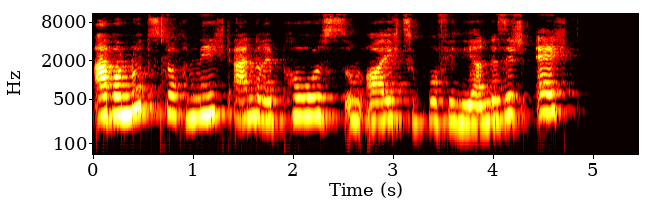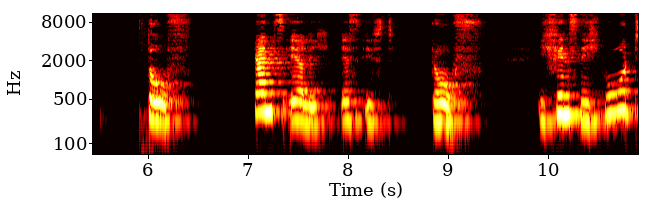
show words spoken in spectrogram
aber nutzt doch nicht andere Posts, um euch zu profilieren. Das ist echt doof. Ganz ehrlich, es ist doof. Ich finde es nicht gut.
